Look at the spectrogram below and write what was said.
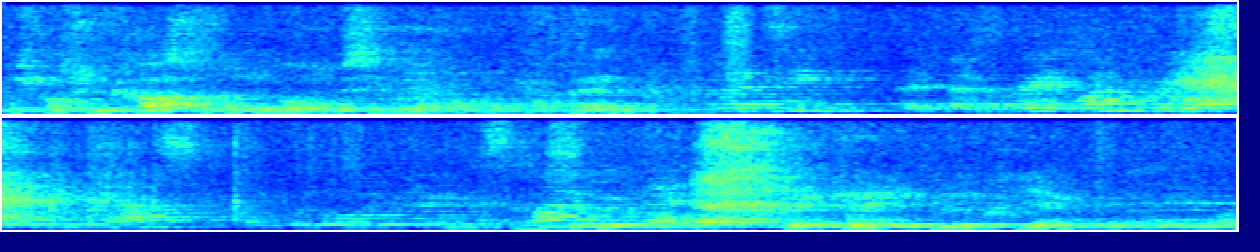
Mais je pense qu'une grâce qu'on doit demander au Seigneur en tant qu'appel, But I think that a great, one grace that we can ask of the Lord during this Ah, time c'est que- quel, rythme de prière bon pour moi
